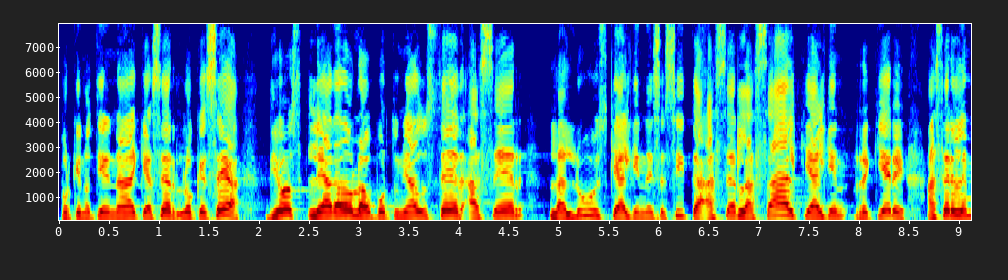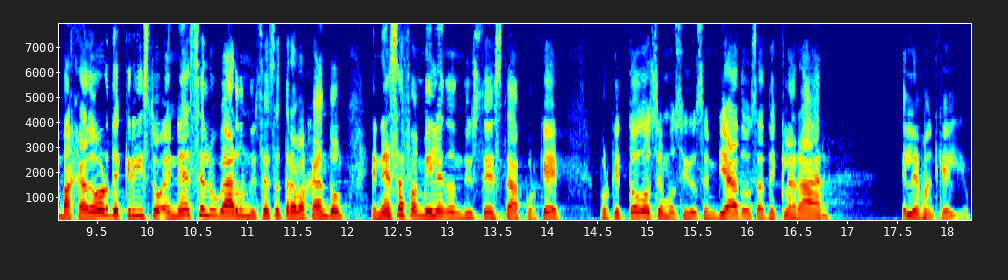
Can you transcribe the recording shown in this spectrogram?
porque no tiene nada que hacer, lo que sea. Dios le ha dado la oportunidad a usted hacer la luz que alguien necesita, hacer la sal que alguien requiere, hacer el embajador de Cristo en ese lugar donde usted está trabajando, en esa familia en donde usted está. ¿Por qué? Porque todos hemos sido enviados a declarar el Evangelio.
